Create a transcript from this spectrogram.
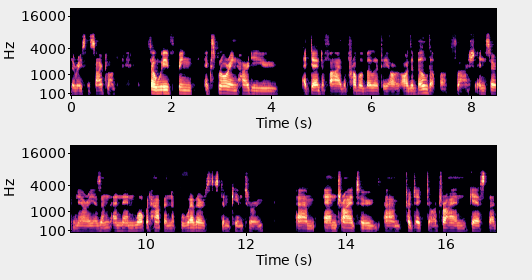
the recent cyclone. So we've been exploring how do you identify the probability or, or the buildup of slash in certain areas and, and then what would happen if the weather system came through um, and try to um, predict or try and guess that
